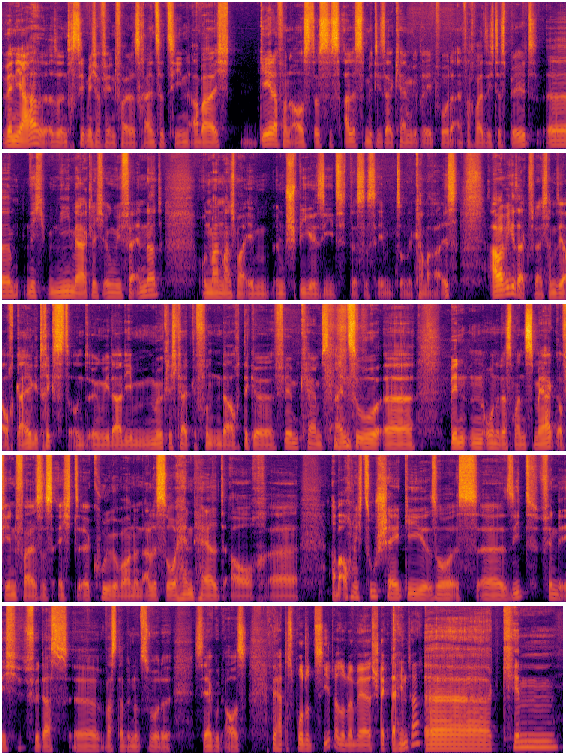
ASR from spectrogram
wenn ja, also interessiert mich auf jeden Fall, das reinzuziehen. Aber ich gehe davon aus, dass es alles mit dieser Cam gedreht wurde, einfach weil sich das Bild äh, nicht nie merklich irgendwie verändert und man manchmal eben im Spiegel sieht, dass es eben so eine Kamera ist. Aber wie gesagt, vielleicht haben sie ja auch geil getrickst und irgendwie da die Möglichkeit gefunden, da auch dicke Filmcams einzubinden, ohne dass man es merkt. Auf jeden Fall ist es echt äh, cool geworden und alles so handheld auch. Äh, aber auch nicht zu shaky. So, es äh, sieht, finde ich, für das, äh, was da benutzt wurde, sehr gut aus. Wer hat das produziert? Also, oder wer steckt dahinter? Äh, Kim.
